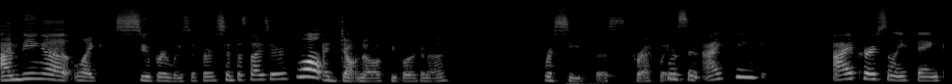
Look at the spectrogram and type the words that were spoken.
I'm being a like super Lucifer sympathizer. well I don't know if people are going to receive this correctly. listen i think i personally think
